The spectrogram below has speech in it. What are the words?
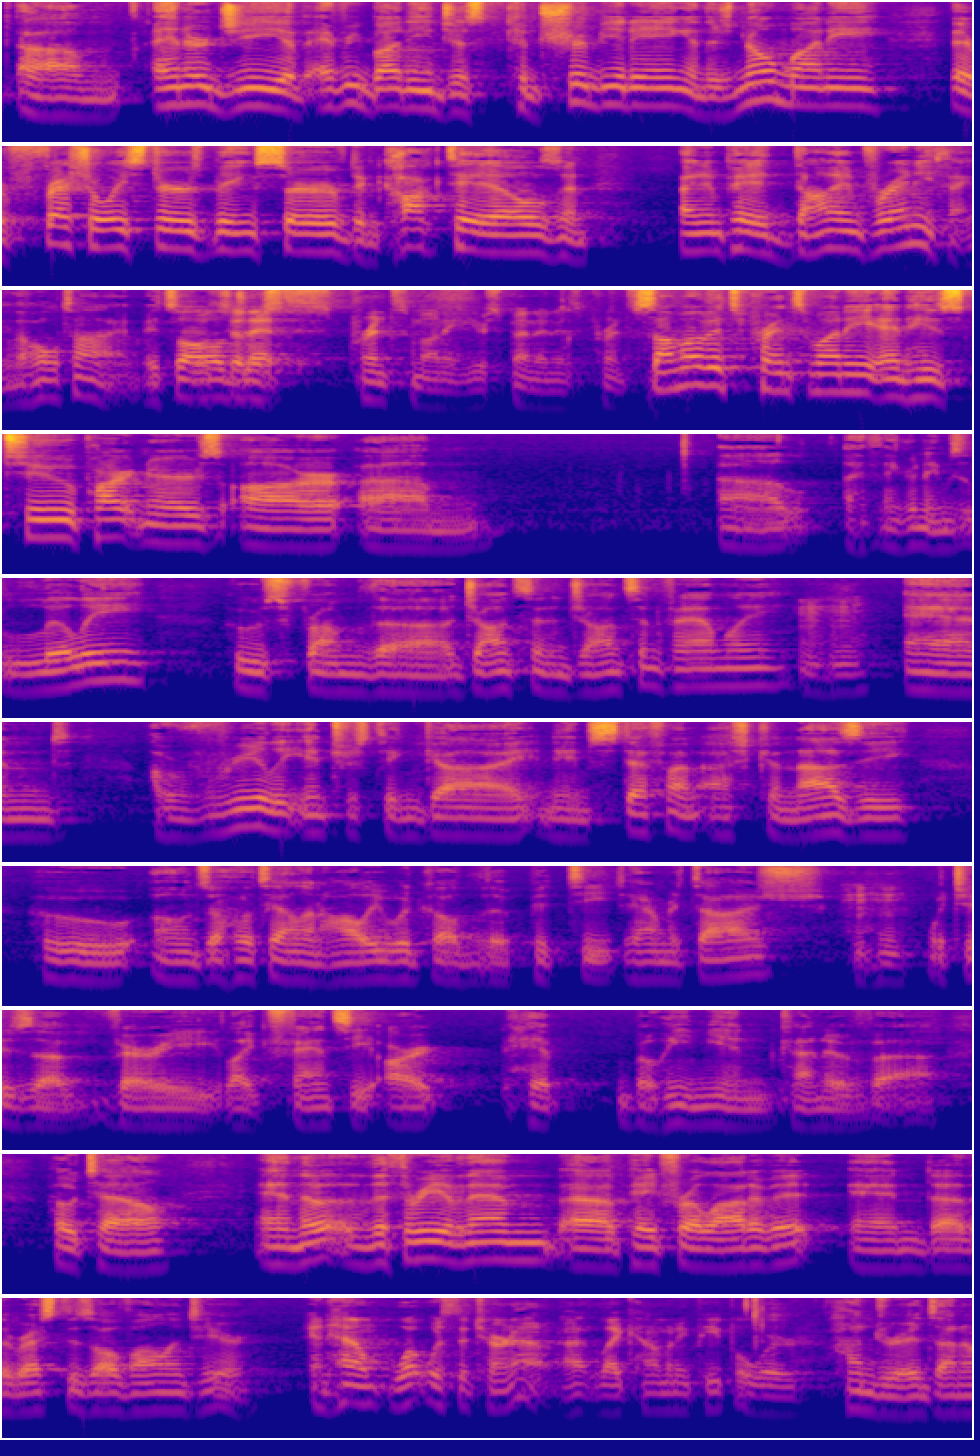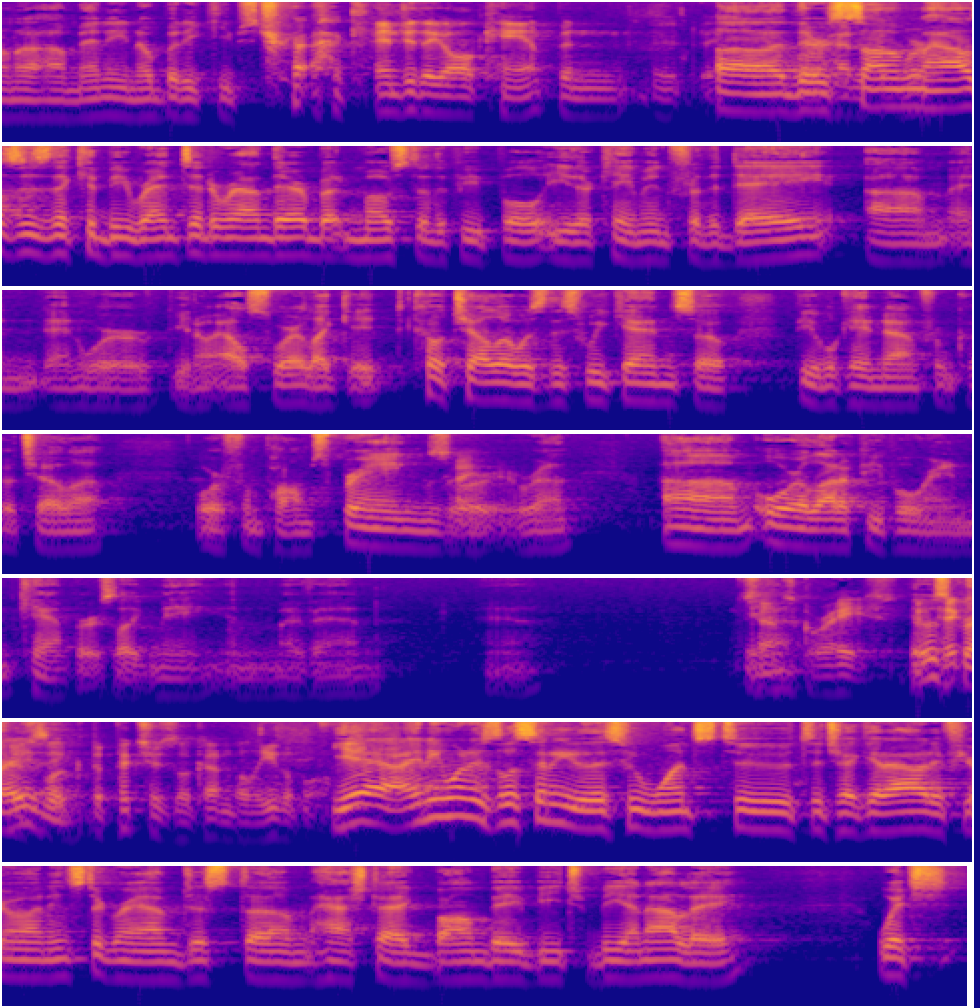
um, energy of everybody just contributing, and there's no money. There are fresh oysters being served and cocktails, and I didn't pay a dime for anything the whole time. It's all so just that's Prince money. You're spending his Prince. some of it's Prince money, and his two partners are, um, uh, I think her name's Lily, who's from the Johnson and Johnson family, and a really interesting guy named Stefan Ashkenazy, who owns a hotel in Hollywood called the Petit Ermitage, which is a very like fancy art, hip, bohemian kind of uh, hotel. And the, the three of them uh, paid for a lot of it, and uh, the rest is all volunteer. And how? What was the turnout? Uh, Like how many people were? Hundreds, I don't know how many, nobody keeps track. And do they all camp? And Uh, there's does it some houses that could be rented around there, but most of the people either came in for the day um, and and were you know elsewhere. Like it, Coachella was this weekend, so people came down from Coachella or from Palm Springs or around, um, or a lot of people were in campers like me in my van. Yeah, Sounds great. It was crazy. Look, the pictures look unbelievable. Yeah, anyone who's listening to this who wants to to check it out, if you're on Instagram, just um, hashtag Bombay Beach Biennale, which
